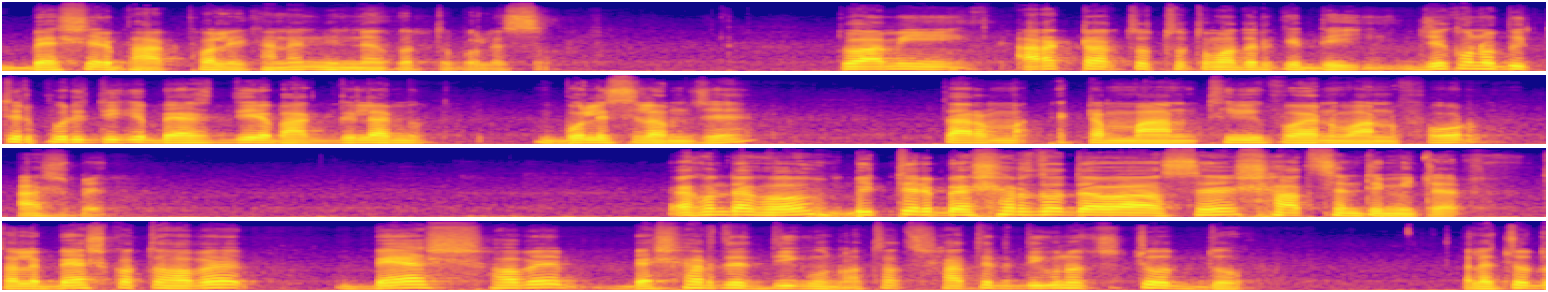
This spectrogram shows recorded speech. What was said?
ব্যাসের ভাগফল এখানে নির্ণয় করতে বলেছে। তো আমি আরেকটা তথ্য তোমাদেরকে দিই। যে কোনো বৃত্তের পরিধিকে ব্যাস দিয়ে ভাগ দিলে আমি বলেছিলাম যে তার একটা মান থ্রি পয়েন্ট ওয়ান ফোর আসবে। এখন দেখো, বৃত্তের ব্যাসার্ধ দেওয়া আছে সাত সেন্টিমিটার। তাহলে ব্যাস কত হবে? ব্যাস হবে ব্যাসার্ধের দ্বিগুণ, অর্থাৎ সাতের দ্বিগুণ হচ্ছে চোদ্দ। তাহলে চোদ্দ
